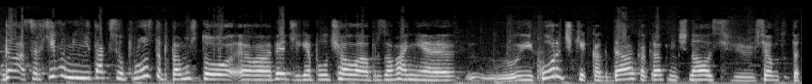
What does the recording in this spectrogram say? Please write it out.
Да, с архивами не так все просто, потому что, э, опять же, я получала образование э, и корочки, когда как раз начиналась вся вот эта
